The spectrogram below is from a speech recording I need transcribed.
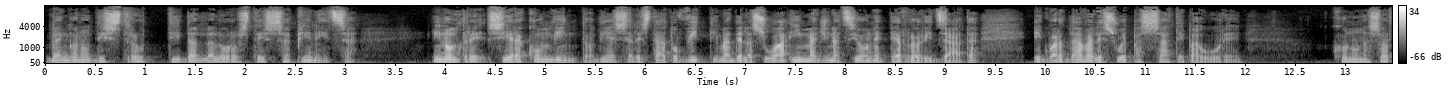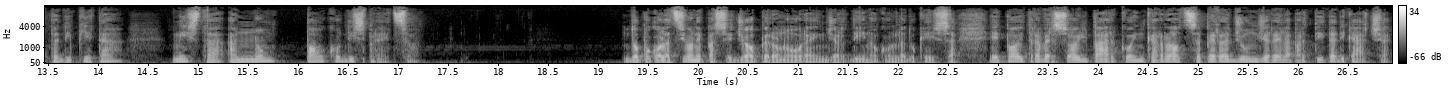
vengono distrutti dalla loro stessa pienezza. Inoltre si era convinto di essere stato vittima della sua immaginazione terrorizzata e guardava le sue passate paure con una sorta di pietà mista a non poco disprezzo. Dopo colazione passeggiò per un'ora in giardino con la duchessa e poi traversò il parco in carrozza per raggiungere la partita di caccia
